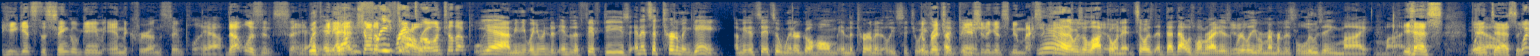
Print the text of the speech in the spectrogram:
He gets the single game and the career on the same play. Yeah. that was insane. Yeah. With and he one hadn't shot free a free throw. throw until that point. Yeah, I mean, when you're into, into the 50s, and it's a tournament game. I mean, it's it's a winner go home in the tournament at least situation. type game. retribution against New Mexico. Yeah, there was a lot Yeah. going in. So that, that was one where I just really remember just losing my mind. Yes. You know. Fantastic. When,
